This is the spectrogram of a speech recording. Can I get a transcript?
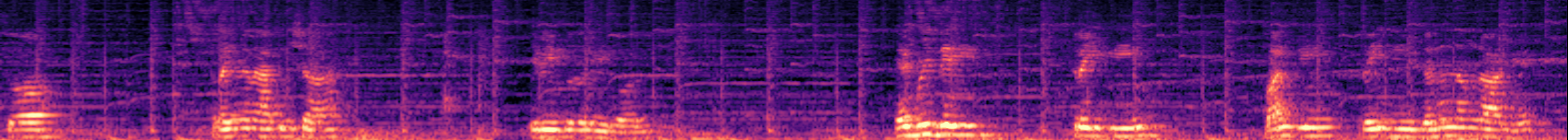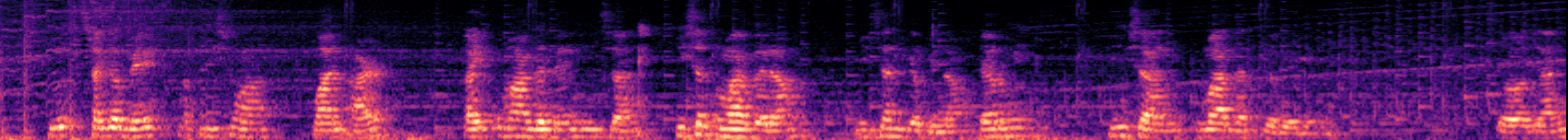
So, try na natin siya. I-recall-recall. Everyday training, banding, training, ganun lang lagi. Sa gabi, at least mga 1 hour. Kahit umaga din, minsan. Minsan umaga lang, minsan gabi lang. Pero min minsan, umaga at gabi din. So, yan.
